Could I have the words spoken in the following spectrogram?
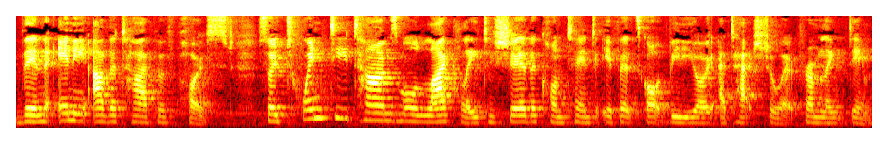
than any other type of post. So 20 times more likely to share the content if it's got video attached to it from LinkedIn.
